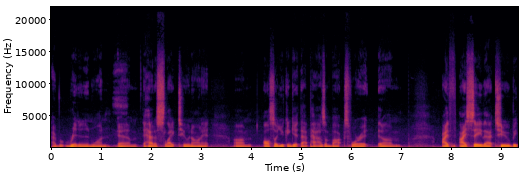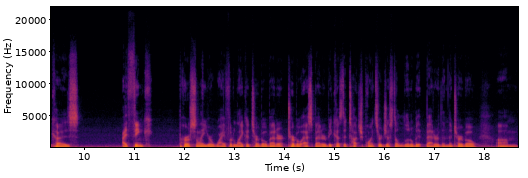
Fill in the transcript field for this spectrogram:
I've ridden in one. Um, it had a slight tune on it. Um, also, you can get that PASM box for it. Um, I I say that too because I think personally your wife would like a turbo better, turbo S better because the touch points are just a little bit better than the turbo. Um,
